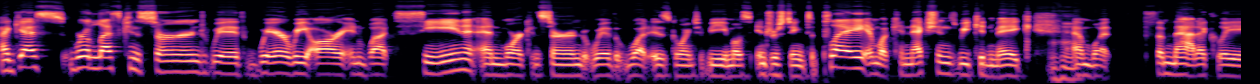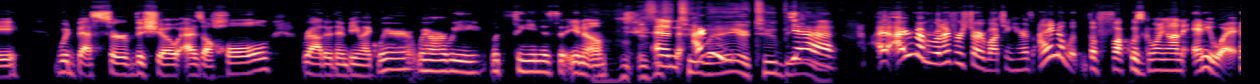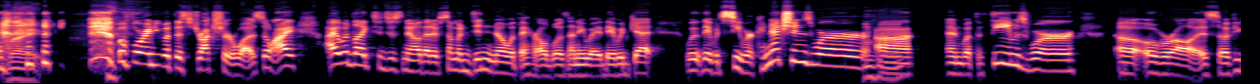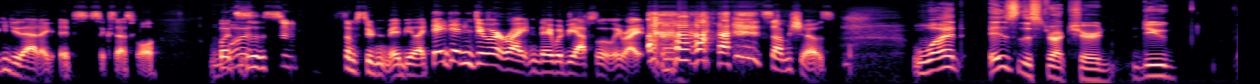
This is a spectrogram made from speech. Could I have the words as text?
I guess we're less concerned with where we are in what scene and more concerned with what is going to be most interesting to play and what connections we can make Mhm. and what thematically would best serve the show as a whole rather than being like where where are we what scene is it you know Is this and I two A or two B? yeah I, I remember when I first started watching Harolds, I didn't know what the fuck was going on anyway. Right. before I knew what the structure was. So I I would like to just know that if someone didn't know what the Harold was anyway, they would get they would see where connections were Mhm. uh, and what the themes were uh, overall. Is. So if you can do that, I- it's successful. But What? s- s- some student may be like they didn't do it right, and they would be absolutely right. some shows. What is the structure? Do you,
